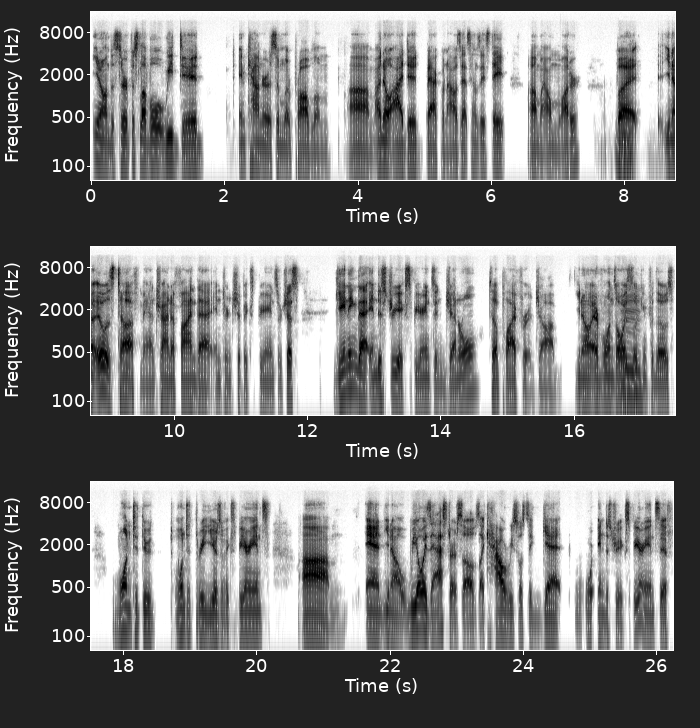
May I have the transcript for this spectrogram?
you know, on the surface level, we did encounter a similar problem. Um, I know I did back when I was at San Jose State, uh, my alma mater. Mm-hmm. but you know it was tough man trying to find that internship experience or just gaining that industry experience in general to apply for a job. You know everyone's always Mm. looking for those one to three, one to three years of experience. Um and you know we always asked ourselves like how are we supposed to get w- industry experience if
